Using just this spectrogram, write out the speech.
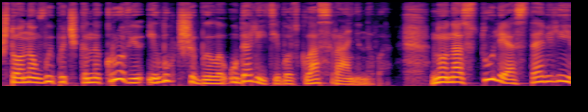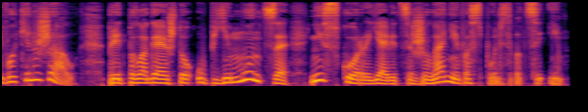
что оно выпачкано кровью и лучше было удалить его с глаз раненого. Но на стуле оставили его кинжал, предполагая, что у пьемонца не скоро явится желание воспользоваться им.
